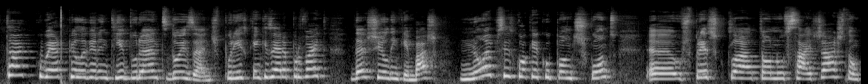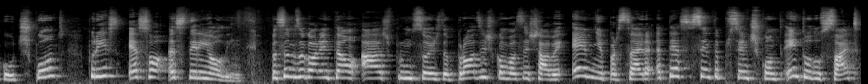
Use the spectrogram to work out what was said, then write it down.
está coberto pela garantia durante dois anos. Por isso, quem quiser aproveite, deixe o link em baixo. Não é preciso qualquer cupom de desconto, uh, os preços que lá estão no site já estão com o desconto, por isso é só acederem ao link. Passamos agora então às promoções da Prozis, como vocês sabem é a minha parceira, até 60% de desconto em todo o site.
